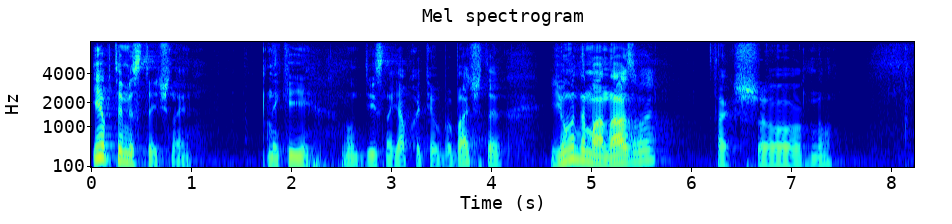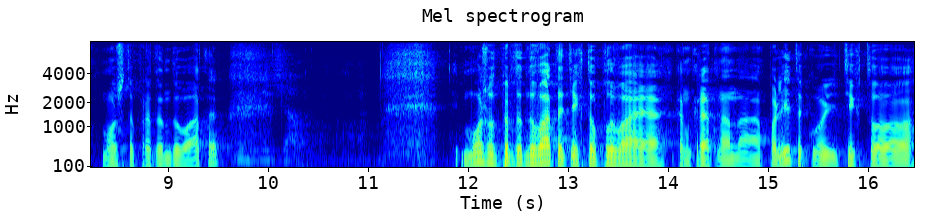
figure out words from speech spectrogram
І оптимістичний, який ну, дійсно я б хотів би бачити. Його нема назви, так що ну, можете претендувати. Можуть претендувати ті, хто впливає конкретно на політику, і ті, хто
